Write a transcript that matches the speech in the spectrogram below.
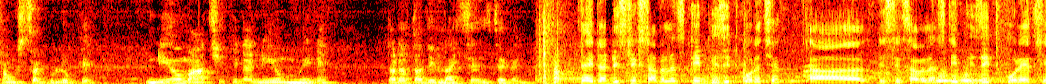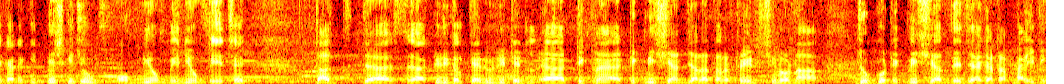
সংস্থাগুলোকে নিয়ম আছে কিনা, নিয়ম মেনে তারা তাদের লাইসেন্স দেবেন। হ্যাঁ এটা ডিস্ট্রিক্ট সার্ভেলেন্স টিম ভিজিট করেছে। ডিস্ট্রিক্ট সার্ভেলেন্স টিম ভিজিট করে সেখানে বেশ কিছু অনিয়ম বেনিয়ম পেয়েছে। তার ক্রিটিক্যাল কেয়ার ইউনিটের টেকনিশিয়ান যারা তারা ট্রেন ছিল না, যোগ্য টেকনিশিয়ানদের জায়গাটা পায়নি।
